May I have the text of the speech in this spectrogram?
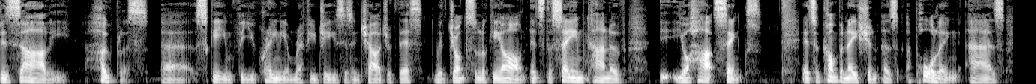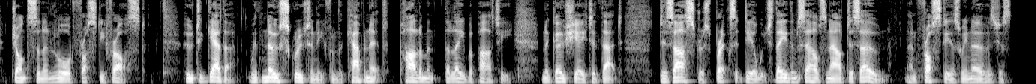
bizarrely hopeless uh, scheme for Ukrainian refugees, is in charge of this. With Johnson looking on, it's the same kind of your heart sinks. It's a combination as appalling as Johnson and Lord Frosty Frost who together, with no scrutiny from the Cabinet, Parliament, the Labour Party, negotiated that disastrous Brexit deal, which they themselves now disown. And Frosty, as we know, has just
